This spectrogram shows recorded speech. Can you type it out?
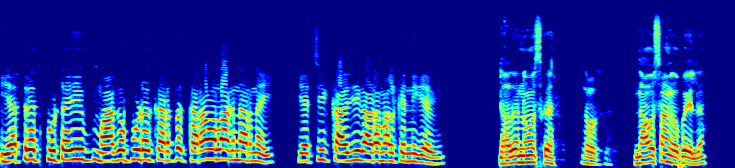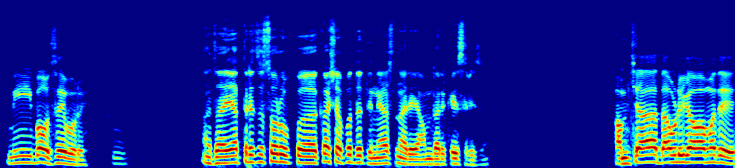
यात्रेत कुठेही मागं पुढं करता करावं लागणार नाही याची काळजी गाडा मालकांनी घ्यावी. दादा नमस्कार. नमस्कार. नाव सांगा पहिलं. मी भाऊसाहेब बोरे. आता यात्रेचं स्वरूप अ, कशा पद्धतीने असणार आहे आमदार केसरीचं? आमच्या दावडी गावामध्ये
